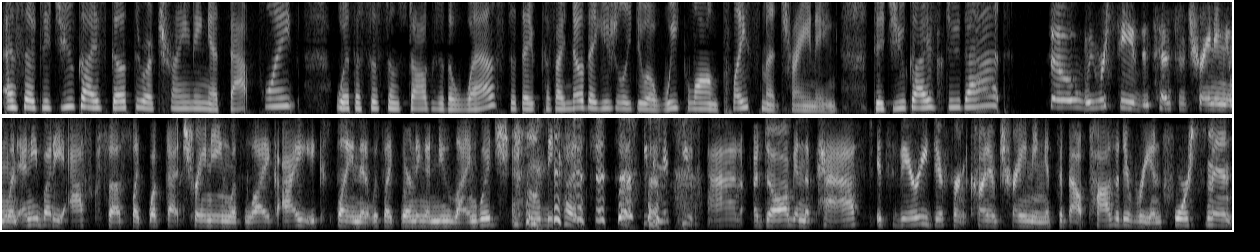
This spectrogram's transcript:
And so, did you guys go through a training at that point with Assistance Dogs of the West? Did they? Because I know they usually do a week long placement training. Did you guys do that? So we received intensive training, and when anybody asks us like what that training was like, I explain that it was like learning a new language because even if you've had a dog in the past, it's very different kind of training. It's about positive reinforcement.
